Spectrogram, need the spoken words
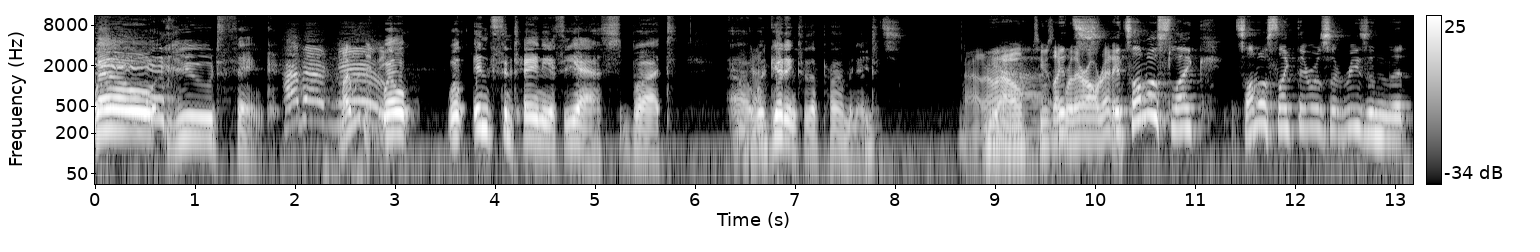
Well, you'd think. Why wouldn't it be? Well, well, instantaneous, yes, but uh, we're getting to the permanent. It's I don't know. Seems like we're there already. It's almost like it's almost like there was a reason that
